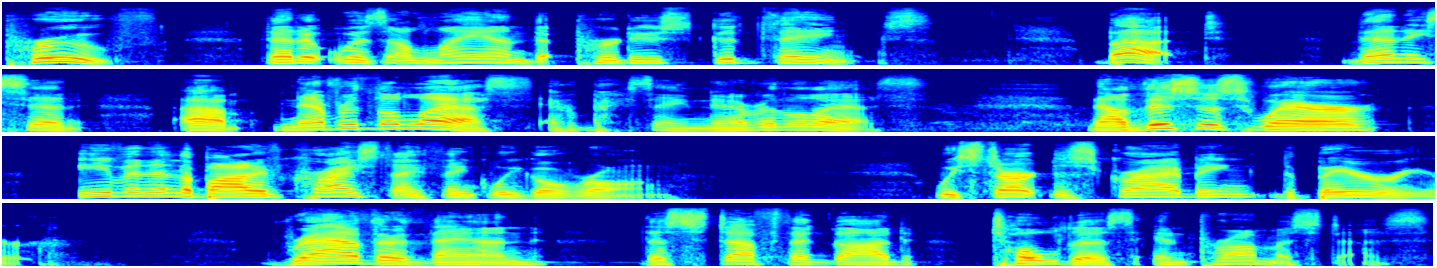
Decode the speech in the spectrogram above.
proof that it was a land that produced good things. But then he said, um, nevertheless, everybody say, nevertheless. Now, this is where, even in the body of Christ, I think we go wrong. We start describing the barrier rather than the stuff that God told us and promised us.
